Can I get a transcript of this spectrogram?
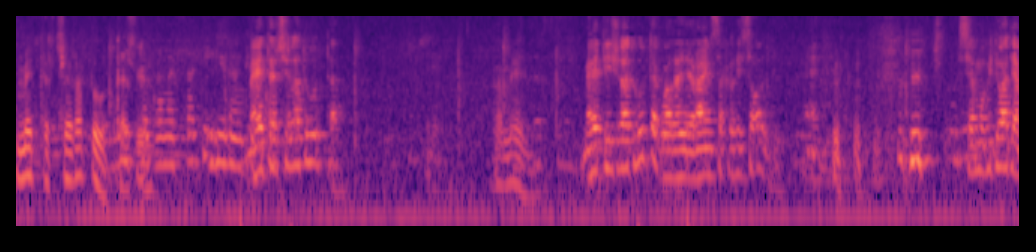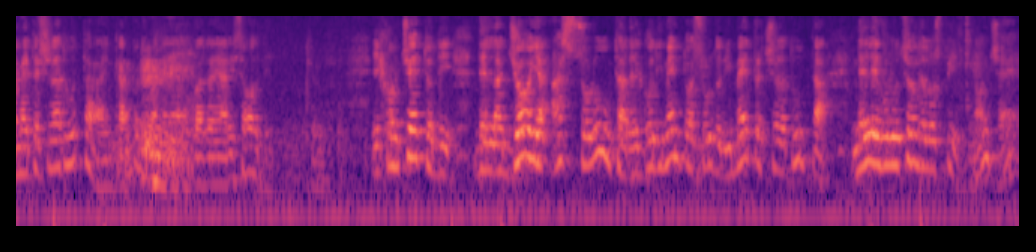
Mettercela tutta, Visto sì. come fatica. Mettercela tutta, Va bene. metticela tutta e guadagnerai un sacco di soldi. eh. Siamo abituati a mettercela tutta in campo di guadagnare, guadagnare i soldi. Il concetto di- della gioia assoluta, del godimento assoluto, di mettercela tutta nell'evoluzione dello spirito, non c'è.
